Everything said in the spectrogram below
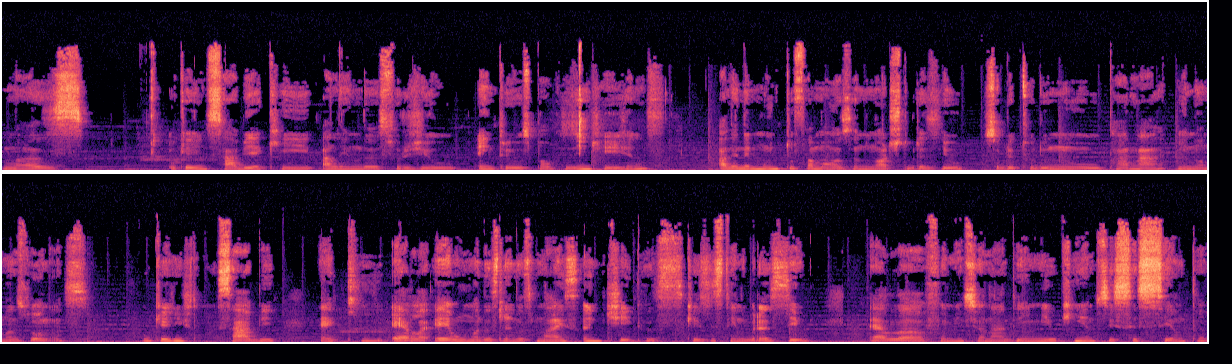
mas o que a gente sabe é que a lenda surgiu entre os povos indígenas. A lenda é muito famosa no norte do Brasil, sobretudo no Pará e no Amazonas. O que a gente sabe é que ela é uma das lendas mais antigas que existem no Brasil. Ela foi mencionada em 1560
